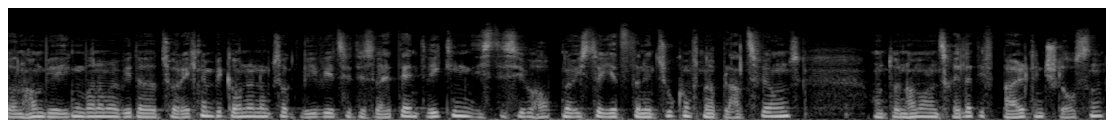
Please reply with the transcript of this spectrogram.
dann haben wir irgendwann einmal wieder zu rechnen begonnen und gesagt, wie wird sich das weiterentwickeln? Ist das überhaupt noch, ist da jetzt dann in Zukunft noch Platz für uns? Und dann haben wir uns relativ bald entschlossen,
